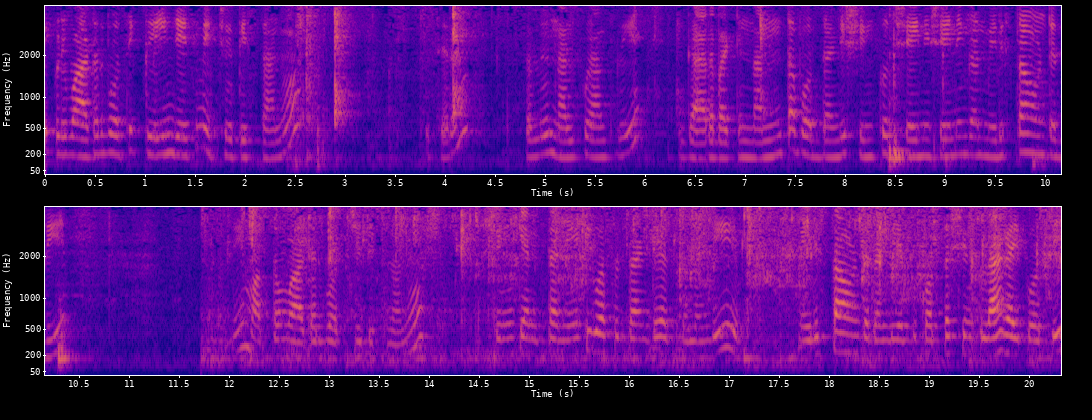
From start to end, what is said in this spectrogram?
ఇప్పుడు వాటర్ పోసి క్లీన్ చేసి మీకు చూపిస్తాను. చూసారా? అసలు నలుపు అసలు గారబట్టింది అంతా పోద్దండి షింక్ షైని షైనింగ్ అని మెరుస్తూ ఉంటుంది. మొత్తం వాటర్ పోసి చూపిస్తున్నాను. షింక్ ఎంత నీట్గా వస్తుందంటే అసలండి మెరుస్తూ ఉంటుందండి. ఎంత కొత్త షింక్ లాగా అయిపోద్ది.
